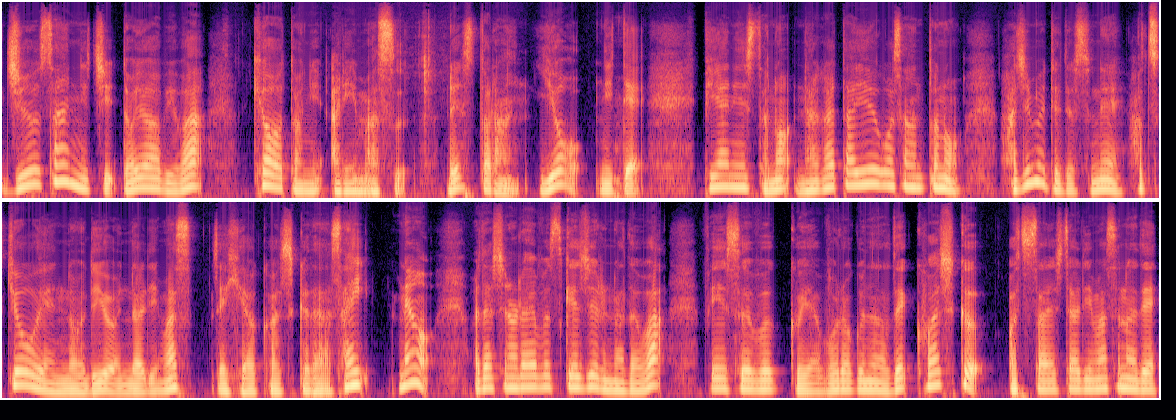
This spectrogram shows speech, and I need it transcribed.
13日土曜日は京都にありますレストランヨーにてピアニストの永田優吾さんとの初めてですね、初共演のデュオになります。ぜひお越しください。なお、私のライブスケジュールなどは Facebook やブログなどで詳しくお伝えしておりますので、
